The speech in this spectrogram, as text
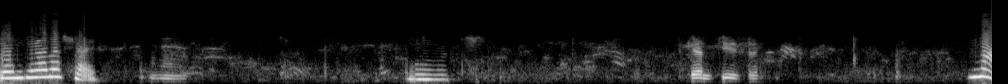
বন্ধুরা বাসায়? কেন কি হয়েছে? না।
